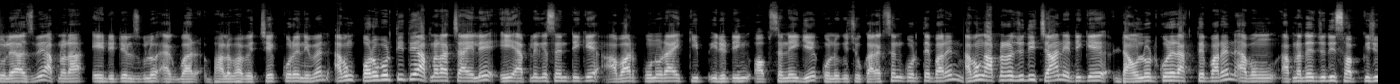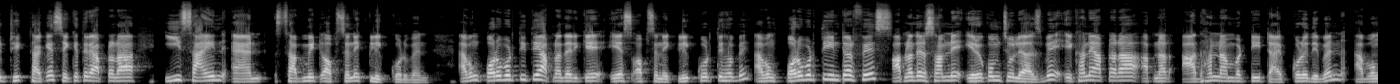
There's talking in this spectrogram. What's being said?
চলে আসবে। আপনারা এই ডিটেলসগুলো একবার ভালোভাবে চেক করে নেবেন এবং পরবর্তীতে আপনারা চাইলে এই অ্যাপ্লিকেশনটিকে আবার পুনরায় কিপ এডিটিং অপশানে গিয়ে কোনো কিছু কালেকশন করতে পারেন এবং আপনারা যদি চান এটিকে ডাউনলোড করে রাখতে পারেন এবং আপনাদের যদি সব কিছু ঠিক থাকে, সেক্ষেত্রে আপনারা ই সাইন অ্যান্ড সাবমিট অপশানে ক্লিক করবেন এবং পরবর্তীতে আপনাদেরকে এস অপশানে ক্লিক করতে হবে এবং পরবর্তী ইন্টারফেস আপনাদের সামনে এরকম চলে আসবে। এখানে আপনারা আপনার আধার নাম্বারটি টাইপ করে দিবেন এবং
